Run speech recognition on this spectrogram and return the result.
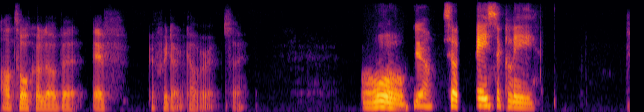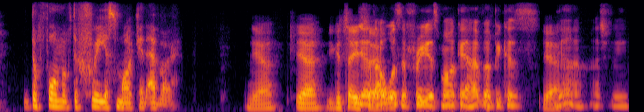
I'll talk a little bit if if we don't cover it. So, Oh, Yeah. so basically the form of the freest market ever. yeah, yeah, you could say Yeah, so. that was the freest market ever because Yeah. yeah, actually.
